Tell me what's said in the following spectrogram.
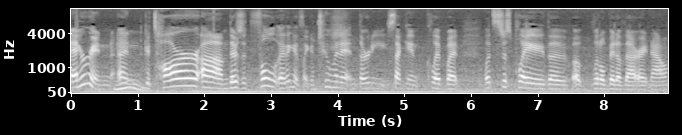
Aaron Mm. and guitar. Um, there's a full, I think it's like a two minute and 30 second clip, but let's just play the a little bit of that right now.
